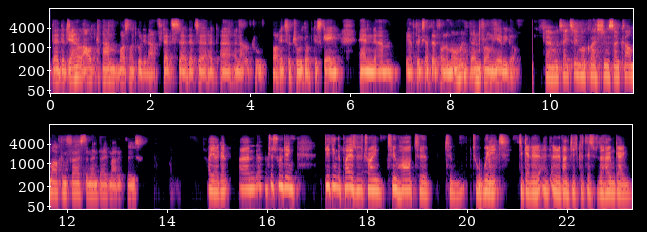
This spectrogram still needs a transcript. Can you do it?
the, the general outcome was not good enough. That's uh, that's a, a, another truth, or it's the truth of this game, and um, we have to accept that for the moment. And from here we go. Okay, we'll take two more questions. So Carl Markham first, and then Dave Maddock, please. Hi, Jurgen. Um, I'm just wondering, do you think the players were trying too hard to to to win it to get a, an advantage because this was a home game?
